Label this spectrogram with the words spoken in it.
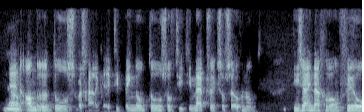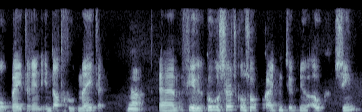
Ja. En andere tools, waarschijnlijk AT Pingdom tools of GT Metrics of zo genoemd. Die zijn daar gewoon veel beter in, in dat goed meten. Ja. Um, via Google Search Console kan je het natuurlijk nu ook zien.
